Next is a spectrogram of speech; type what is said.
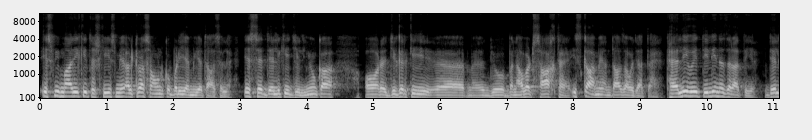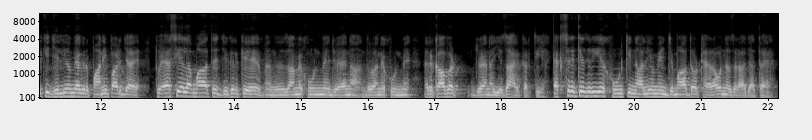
इस बीमारी की तशखीस में अल्ट्रासाउंड को बड़ी अहमियत हासिल है। इससे दिल की झिलियों का और जिगर की जो बनावट साख्त है, इसका हमें अंदाज़ा हो जाता है। फैली हुई तीली नज़र आती है। दिल की झिल्लियों में अगर पानी पड़ जाए तो ऐसी अलामत जिगर के निज़ाम खून में जो है ना, दौरान खून में रुकावट जो है ना, ये ज़ाहिर करती है। एक्सरे के ज़रिए खून की नालियों में जमात और ठहराव नज़र आ जाता है।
